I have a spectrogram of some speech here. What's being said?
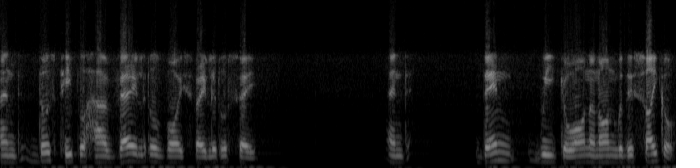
And those people have very little voice, very little say. And then we go on and on with this cycle,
